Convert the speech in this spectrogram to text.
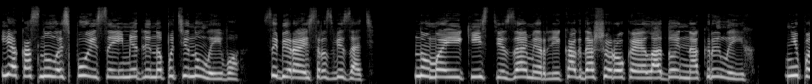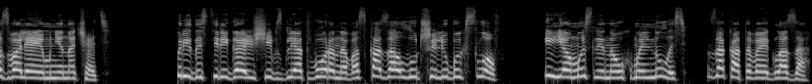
я коснулась пояса и медленно потянула его, собираясь развязать. Но мои кисти замерли, когда широкая ладонь накрыла их, не позволяя мне начать. Предостерегающий взгляд Воронова сказал лучше любых слов, и я мысленно ухмыльнулась, закатывая глаза.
